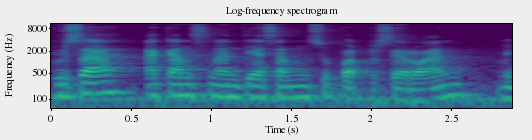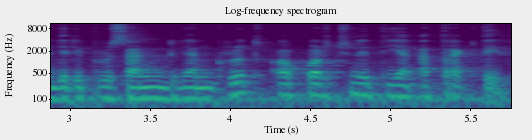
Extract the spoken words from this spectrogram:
Bursa akan senantiasa mensupport perseroan menjadi perusahaan dengan growth opportunity yang atraktif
